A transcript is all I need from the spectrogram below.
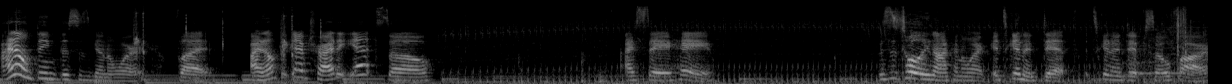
I don't think this is gonna work, but I don't think I've tried it yet, so I say, hey, this is totally not gonna work. It's gonna dip. It's gonna dip so far.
